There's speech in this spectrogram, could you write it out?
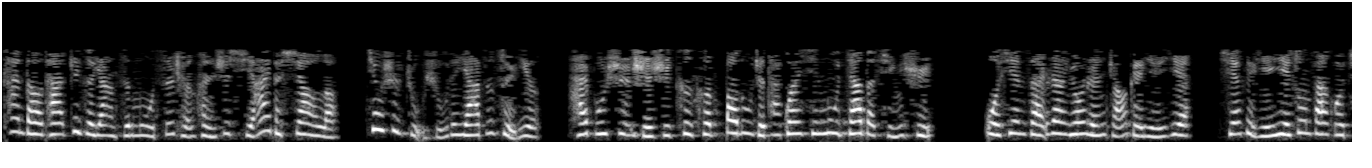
看到他这个样子，穆思辰很是喜爱的笑了，就是煮熟的鸭子嘴硬。还不是时时刻刻暴露着他关心穆家的情绪。我现在让佣人找给爷爷，先给爷爷送饭过去。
